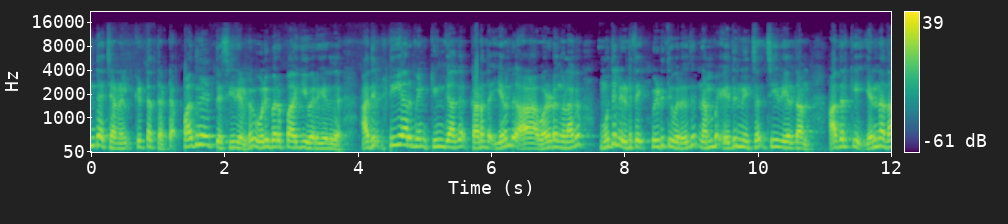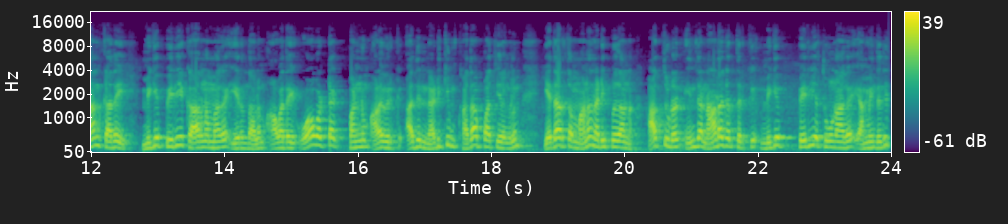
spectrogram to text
இந்த சேனல் கிட்டத்தட்ட பதினெட்டு சீரியல்கள் ஒளிபரப்பாகி வருகிறது. அதில் டிஆர்பியின் கிங்காக கடந்த இரண்டு வருடங்களாக முதல் இடத்தை பிடித்து வருவது நம்ம எதிர்நீச்சல் சீரியல் தான். அதற்கு என்னதான் கதை மிகப்பெரிய காரணமாக இருந்தாலும் அவதை ஓவர்டேக் பண்ணும் அளவிற்கு அதில் நடிக்கும் கதாபாத்திரங்களும் யதார்த்தமான நடிப்பு தான். அத்துடன் இந்த நாடகத்திற்கு மிகப்பெரிய தூணாக அமைந்தது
